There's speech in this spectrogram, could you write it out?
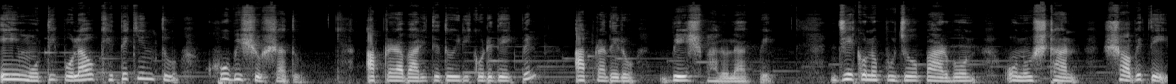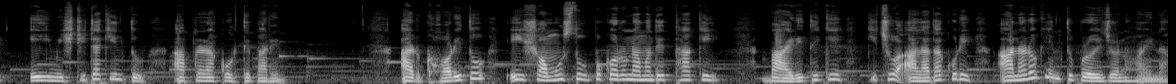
এই মতি পোলাও খেতে কিন্তু খুবই সুস্বাদু। আপনারা বাড়িতে তৈরি করে দেখবেন, আপনাদেরও বেশ ভালো লাগবে। যে কোনো পুজো, পার্বণ, অনুষ্ঠান সবেতে এই মিষ্টিটা কিন্তু আপনারা করতে পারেন। আর ঘরে তো এই সমস্ত উপকরণ আমাদের থাকেই, বাইরে থেকে কিছু আলাদা করে আনারও কিন্তু প্রয়োজন হয় না।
